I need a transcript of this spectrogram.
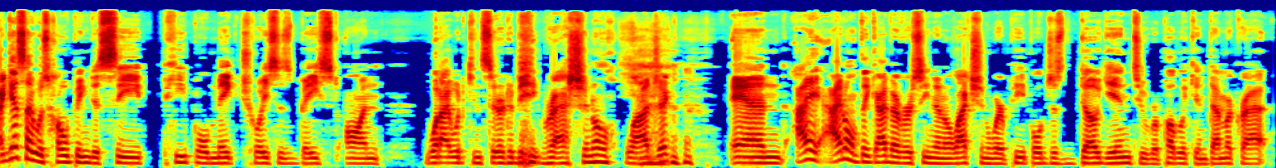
I guess I was hoping to see people make choices based on what I would consider to be rational logic. and I, I don't think I've ever seen an election where people just dug into Republican Democrat.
